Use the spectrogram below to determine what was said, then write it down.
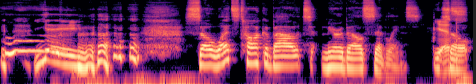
yay! so let's talk about Mirabel's siblings. Yes. So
